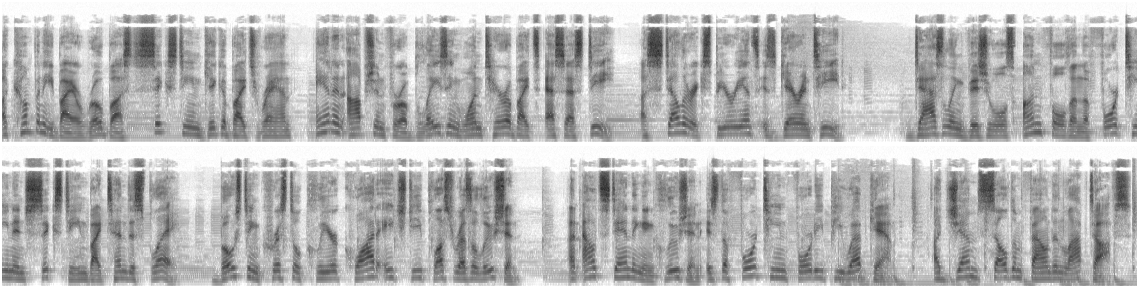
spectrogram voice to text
accompanied by a robust 16 gigabytes RAM and an option for a blazing 1 terabytes SSD, a stellar experience is guaranteed. Dazzling visuals unfold on the 14-inch 16 by 10 display, boasting crystal clear Quad HD Plus resolution. An outstanding inclusion is the 1440p webcam, a gem seldom found in laptops.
